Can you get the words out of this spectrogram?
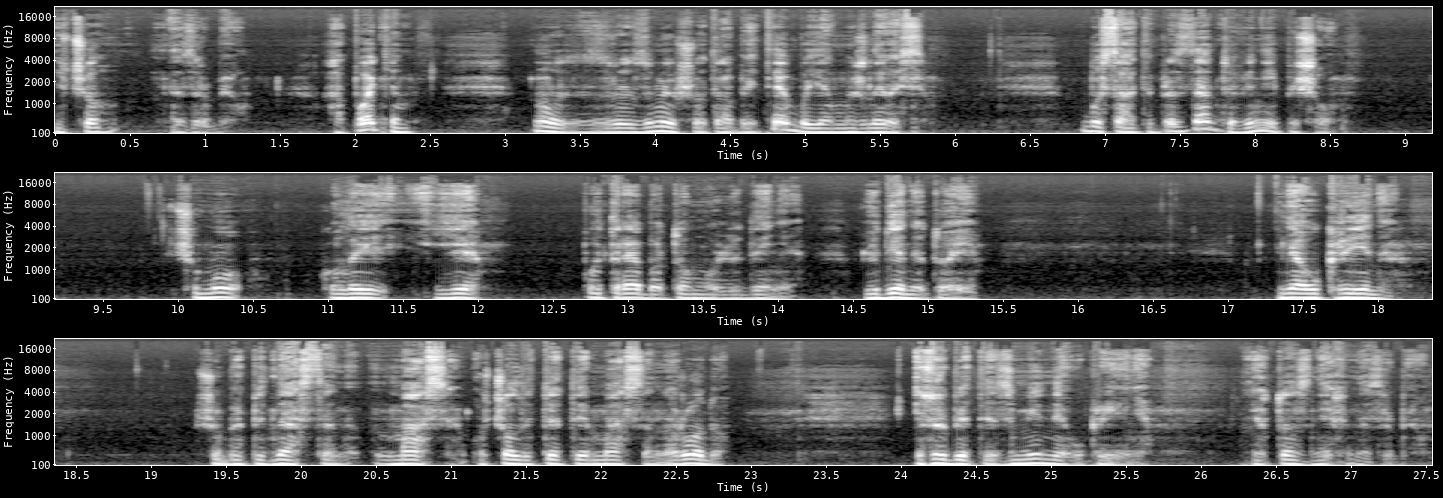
нічого не зробив. А потім ну, зрозумів, що треба йти, бо є можливість стати президентом, він і пішов. Чому, коли є потреба тому людині, людини тої для України, щоб піднести маси, очолити маси народу і зробити зміни в Україні, ніхто з них не зробив.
